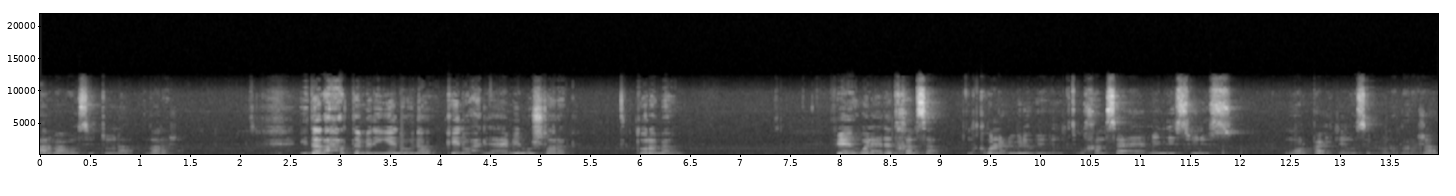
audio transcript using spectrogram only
64 درجة. إذا لاحظت عمليا هنا كاين واحد العامل مشترك. ترى ما هو؟ فعلا هو العدد خمسة. نقدروا نعملوا به نكتبوا خمسة عامل لسينوس مربع 72 درجة.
